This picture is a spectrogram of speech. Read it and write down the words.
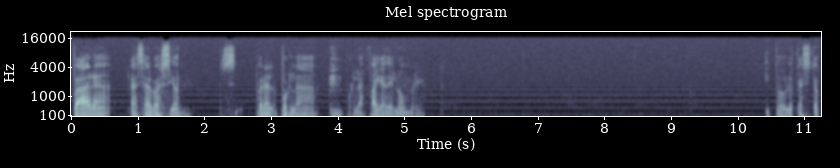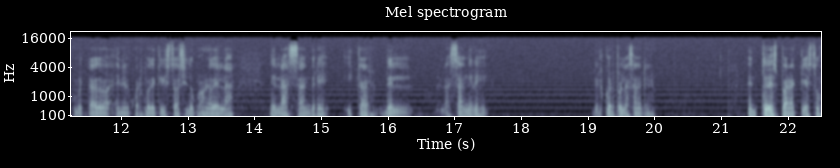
para la salvación para, por, la, por la falla del hombre. Y todo lo que ha sido completado en el cuerpo de Cristo ha sido por medio de la, de la sangre y car del, de la sangre del cuerpo y la sangre. Entonces, para que esto,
